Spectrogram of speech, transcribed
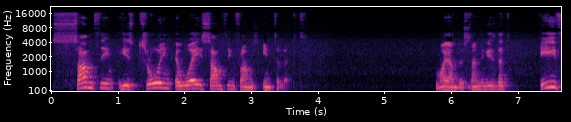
something, he's throwing away something from his intellect. My understanding is that if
